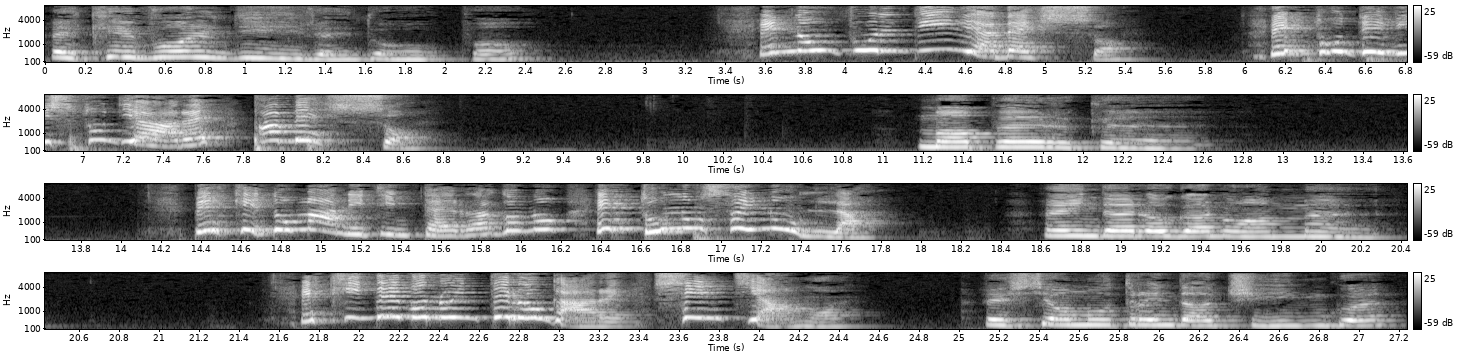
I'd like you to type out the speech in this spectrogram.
E che vuol dire dopo? E non vuol dire adesso. E tu devi studiare adesso. Ma perché? Perché domani ti interrogano e tu non sai nulla. E interrogano a me. E chi devono interrogare? Sentiamo e siamo 35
